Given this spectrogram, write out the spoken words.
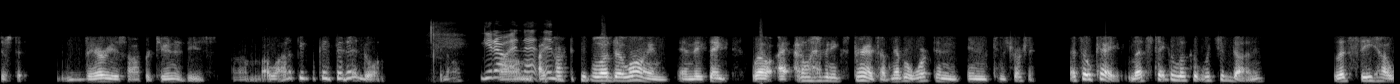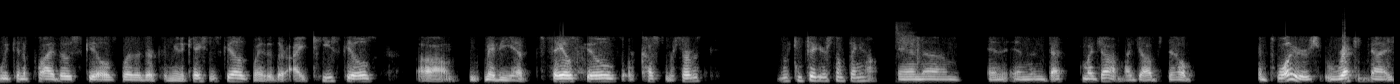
just various opportunities. Um, a lot of people can fit into them. You know, you know and Um, that I and, talk to people all day long, and, and they think, well, I, I don't have any experience. I've never worked in, in construction. That's okay. Let's take a look at what you've done. Let's see how we can apply those skills, whether they're communication skills, whether they're IT skills, um, maybe you have sales skills or customer service. We can figure something out, and um, and and that's my job. My job is to help employers recognize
